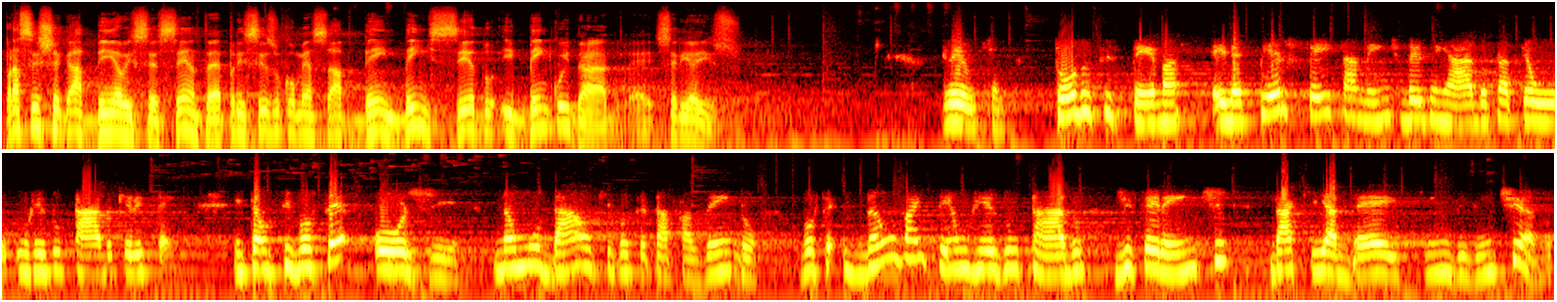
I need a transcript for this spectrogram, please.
Para se chegar bem aos 60, é preciso começar bem, bem cedo e bem cuidado. É, seria isso. Gleudson, todo o sistema ele é perfeitamente desenhado para ter o, o resultado que ele tem. Então, se você hoje não mudar o que você está fazendo, você não vai ter um resultado diferente daqui a 10, 15, 20 anos.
